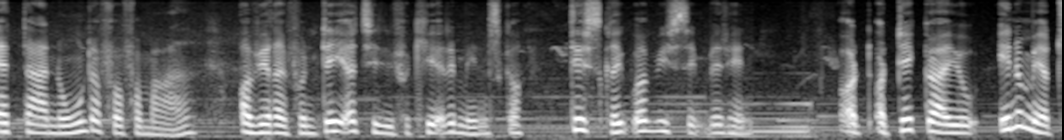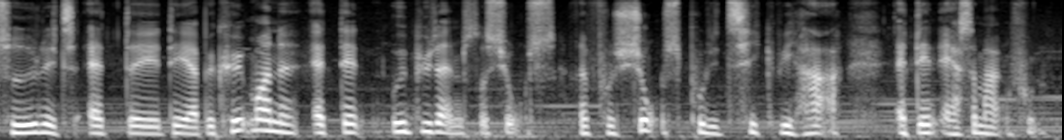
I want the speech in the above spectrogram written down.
at der er nogen, der får for meget, og vi refunderer til de forkerte mennesker. Det skriver vi simpelthen. Og, og det gør jo endnu mere tydeligt, at øh, det er bekymrende, at den udbytteadministrations refusionspolitik, vi har, at den er så mangelfuld.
